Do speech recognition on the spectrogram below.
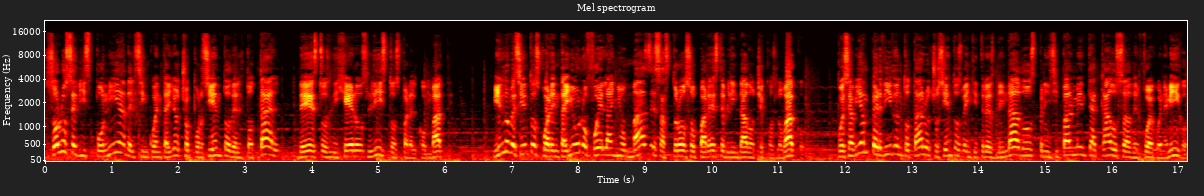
solo se disponía del 58% del total de estos ligeros listos para el combate. 1941 fue el año más desastroso para este blindado checoslovaco, pues se habían perdido en total 823 blindados principalmente a causa del fuego enemigo.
